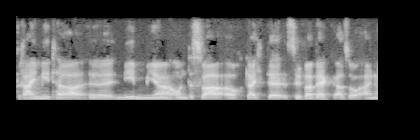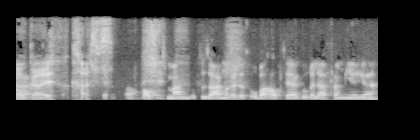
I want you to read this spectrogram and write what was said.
drei Meter äh, neben mir und das war auch gleich der Silverback, also einer oh, geil. Krass. Hauptmann sozusagen oder das Oberhaupt der Gorilla-Familie.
